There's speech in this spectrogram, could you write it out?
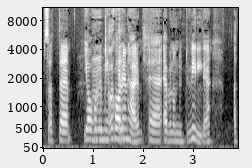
Så att eh, jag håller med okej. Karin här, eh, även om du inte vill det. Att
